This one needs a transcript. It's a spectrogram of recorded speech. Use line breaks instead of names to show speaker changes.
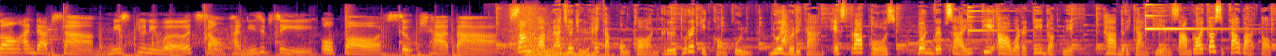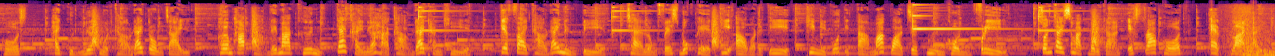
รองอันดับ 3 Miss Universe 2024 โอปอสุชาตา
สร้างความน่าเชื่อถือให้กับองค์กรหรือธุรกิจของคุณด้วยบริการ Extra Post บนเว็บไซต์ prvariety.net ค่าบริการเพียง 399 บาทต่อโพสต์ ให้คุณเลือกหมวดข่าวได้ตรงใจ เพิ่มภาพข่าวได้มากขึ้น แก้ไขเนื้อหาข่าวได้ทันที เก็บไฟล์ข่าวได้ 1 ปี แชร์ลง Facebook Page PR Variety ที่มีผู้ติดตามมากกว่า 70,000 คนฟรี สนใจสมัครบริการ Extra Post at line ID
